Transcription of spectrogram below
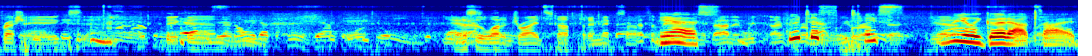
fresh eggs and bacon. And, and this is a lot of dried stuff that I mix up. That's amazing Yes. thing about it. We, I Food just we tastes. Yeah. really good outside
